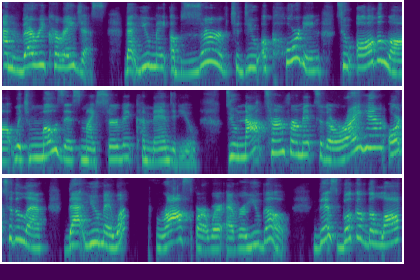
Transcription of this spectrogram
and very courageous, that you may observe to do according to all the law which Moses, my servant, commanded you. Do not turn from it to the right hand or to the left, that you may what? Prosper wherever you go. This book of the law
